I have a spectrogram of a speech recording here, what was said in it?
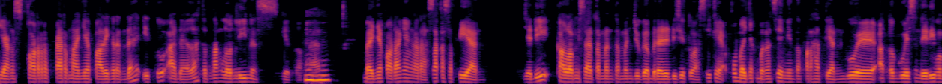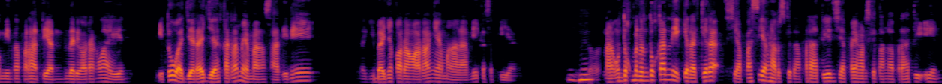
yang skor permanya paling rendah itu adalah tentang loneliness gitu kan. Mm -hmm. Banyak orang yang ngerasa kesepian. Jadi kalau misalnya teman-teman juga berada di situasi kayak kok banyak banget sih yang minta perhatian gue atau gue sendiri meminta perhatian dari orang lain, itu wajar aja karena memang saat ini lagi banyak orang-orang yang mengalami kesepian. Mm -hmm. Nah untuk menentukan nih kira-kira siapa sih yang harus kita perhatiin, siapa yang harus kita nggak perhatiin,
